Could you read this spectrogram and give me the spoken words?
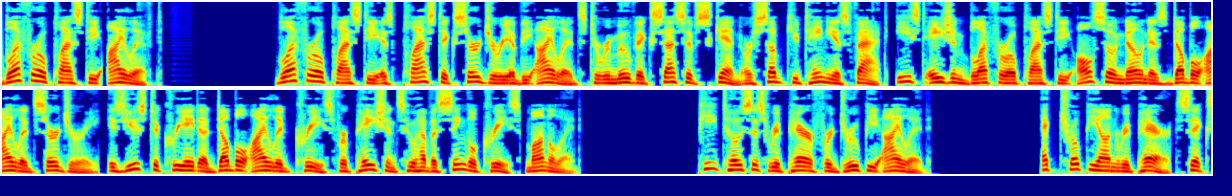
Blepharoplasty eyelift. Blepharoplasty is plastic surgery of the eyelids to remove excessive skin or subcutaneous fat. East Asian blepharoplasty, also known as double eyelid surgery, is used to create a double eyelid crease for patients who have a single crease monolid. Ptosis repair for droopy eyelid. Ectropion repair 6.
